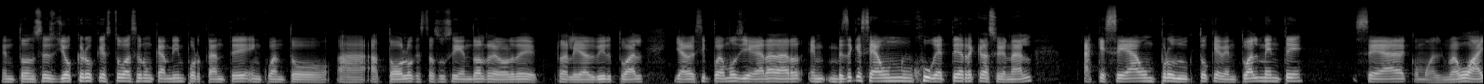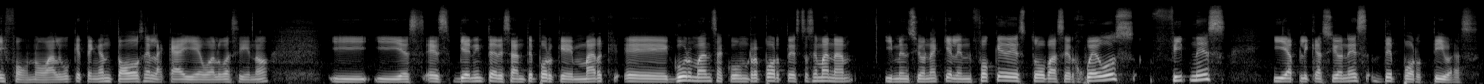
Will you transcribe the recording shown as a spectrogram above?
Entonces yo creo que esto va a ser un cambio importante en cuanto a, a todo lo que está sucediendo alrededor de realidad virtual y a ver si podemos llegar a dar, en vez de que sea un juguete recreacional, a que sea un producto que eventualmente sea como el nuevo iPhone o algo que tengan todos en la calle o algo así, ¿no? Y, es, es bien interesante porque Mark eh, Gurman sacó un reporte esta semana y menciona que el enfoque de esto va a ser juegos, fitness y aplicaciones deportivas,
